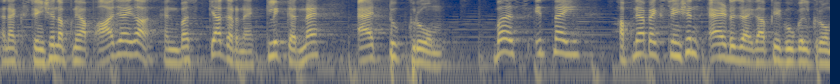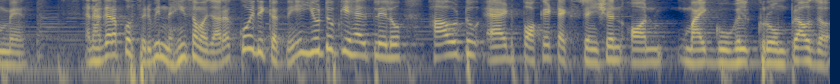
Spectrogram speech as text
and extension अपने आप आ जाएगा एंड बस क्या करना है? क्लिक करना है ऐड टू क्रोम बस इतना ही, अपने आप एक्सटेंशन ऐड हो जाएगा आपके गूगल क्रोम में. एंड अगर आपको फिर भी नहीं समझ आ रहा, कोई दिक्कत नहीं है यूट्यूब की हेल्प ले लो. How to add Pocket extension on my Google Chrome browser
